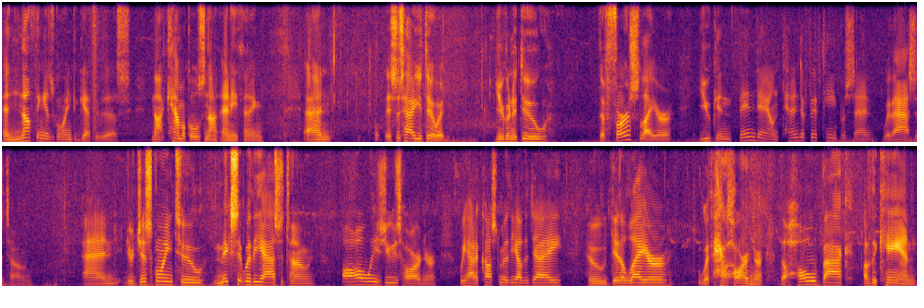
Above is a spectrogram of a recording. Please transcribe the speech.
and nothing is going to get through this. Not chemicals, not anything. And this is how you do it. You're going to do the first layer, you can thin down 10 to 15% with acetone. And you're just going to mix it with the acetone. Always use hardener. We had a customer the other day who did a layer with hardener. The whole back of the can,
